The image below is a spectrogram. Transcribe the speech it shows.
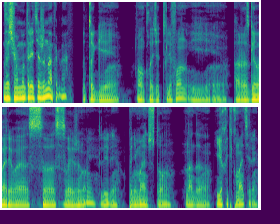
Зачем ему третья жена тогда? В итоге он кладет телефон и, разговаривая с, со своей женой, Лили, понимает, что надо ехать к матери,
